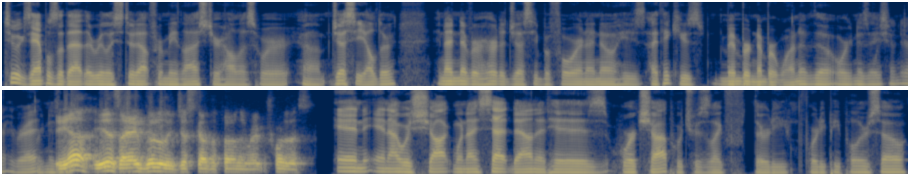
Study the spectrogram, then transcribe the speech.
two examples of that that really stood out for me last year, Hollis, were um, Jesse Elder, and I'd never heard of Jesse before, and I know he's, I think he was member number one of the organization, right? Organization. Yeah, he is. I literally just got the phone right before this. And and I was shocked when I sat down at his workshop, which was like 30, 40 people or so,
